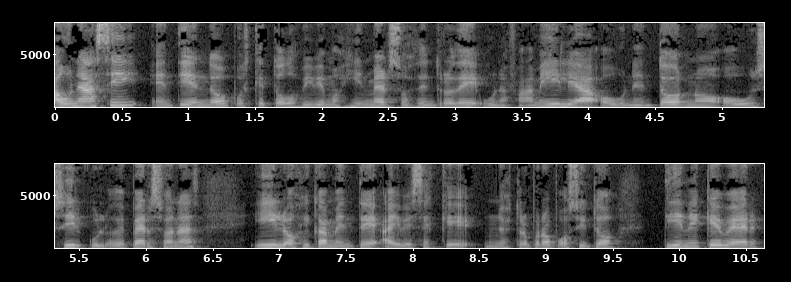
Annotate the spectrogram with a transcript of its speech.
Aún así, entiendo pues que todos vivimos inmersos dentro de una familia o un entorno o un círculo de personas y lógicamente hay veces que nuestro propósito tiene que ver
